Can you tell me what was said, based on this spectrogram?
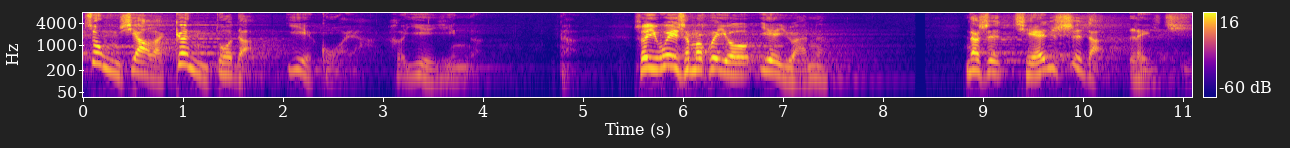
种下了更多的业果呀和业因啊，啊，所以为什么会有业缘呢？那是前世的累积，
